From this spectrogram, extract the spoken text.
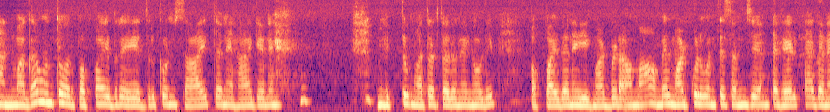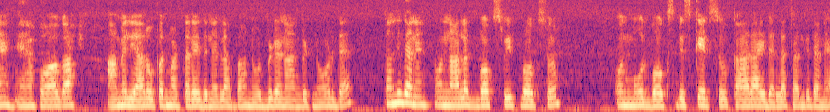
ನನ್ ಮಗ ಅಂತೂ ಅವ್ರ ಪಪ್ಪ ಇದ್ರೆ ಎದ್ರುಕೊಂಡ್ ಸಾಯ್ತಾನೆ ಹಾಗೇನೆ. ಮೆತ್ತು ಮಾತಾಡ್ತಾ ಇದ್ದಾನೆ ನೋಡಿ. ಪಪ್ಪ ಇದ್ದಾನೆ ಈಗ ಮಾಡ್ಬೇಡ. ಅಮ್ಮ, ಆಮೇಲೆ ಮಾಡ್ಕೊಳ್ಳುವಂತೆ ಸಂಜೆ ಅಂತ ಹೇಳ್ತಾ ಇದ್ದಾನೆ. ಹೋಗ. ಆಮೇಲೆ ಯಾರು ಓಪನ್ ಮಾಡ್ತಾರೆ ಇದನ್ನೆಲ್ಲ ಬಾ, ನೋಡ್ಬಿಡೋಣ ಅಂದ್ಬಿಟ್ಟು ನೋಡ್ದೆ. ತಂದಿದ್ದಾನೆ. ಒಂದ್ ನಾಲ್ಕು ಬಾಕ್ಸ್, ಸ್ವೀಟ್ ಬಾಕ್ಸು, ಒಂದ್ ಮೂರು ಬಾಕ್ಸ್, ಬಿಸ್ಕೆಟ್ಸು, ಖಾರ ಇದೆಲ್ಲ ತಂದಿದ್ದಾನೆ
